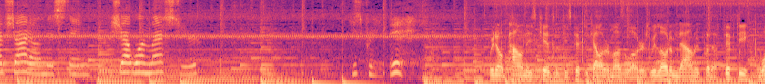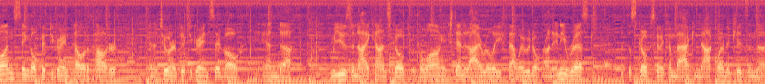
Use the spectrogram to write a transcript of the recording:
I've shot on this thing. I shot one last year. He's pretty big. We don't pound these kids with these 50 caliber muzzle loaders. We load them down. We put a 51 single 50 grain pellet of powder and a 250 grain sabot. And uh, we use the Nikon scopes with the long extended eye relief. That way we don't run any risk that the scope's gonna come back and knock one of the kids in the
